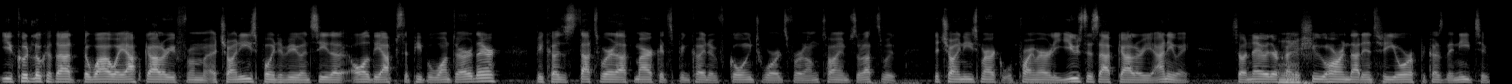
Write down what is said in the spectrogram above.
you could look at that the Huawei app gallery from a Chinese point of view and see that all the apps that people want are there because that's where that market's been kind of going towards for a long time. So that's what the Chinese market will primarily use this app gallery anyway. So now they're kind of mm. shoehorning that into Europe because they need to.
